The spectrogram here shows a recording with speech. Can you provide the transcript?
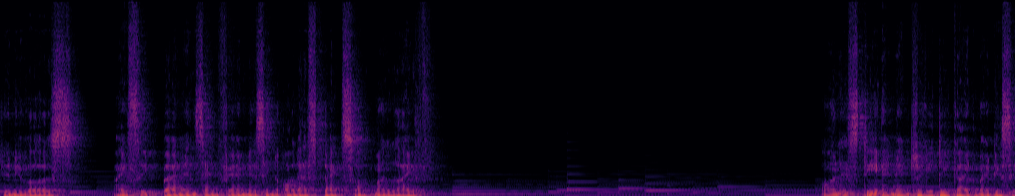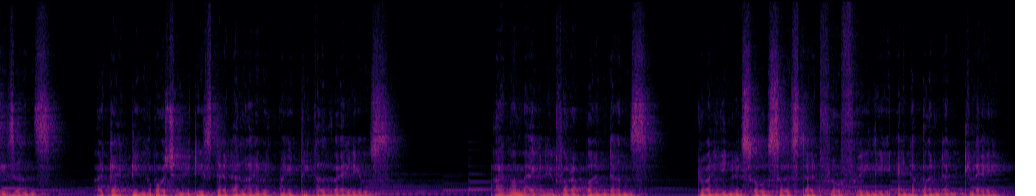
Universe, I seek balance and fairness in all aspects of my life. Honesty and integrity guide my decisions, attracting opportunities that align with my ethical values. I am a magnet for abundance, drawing in resources that flow freely and abundantly.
